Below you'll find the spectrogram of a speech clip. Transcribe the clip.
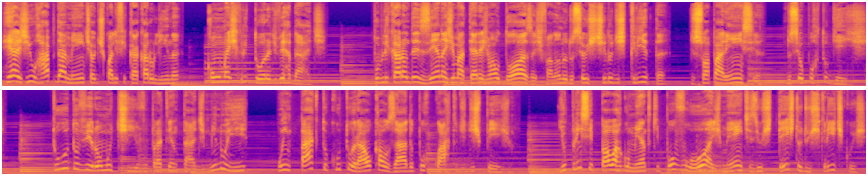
reagiu rapidamente ao desqualificar Carolina como uma escritora de verdade. Publicaram dezenas de matérias maldosas falando do seu estilo de escrita, de sua aparência, do seu português. Tudo virou motivo para tentar diminuir o impacto cultural causado por quarto de despejo. E o principal argumento que povoou as mentes e os textos dos críticos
